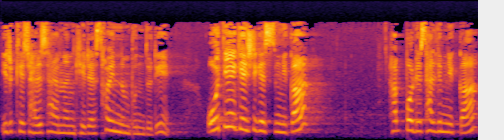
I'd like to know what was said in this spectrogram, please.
이렇게 잘 사는 길에 서 있는 분들이 어디에 계시겠습니까? 학벌이 살립니까?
